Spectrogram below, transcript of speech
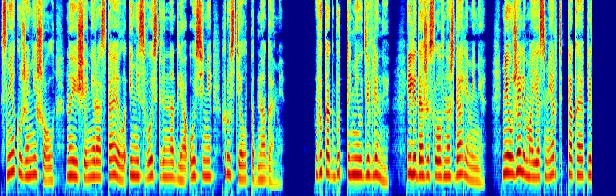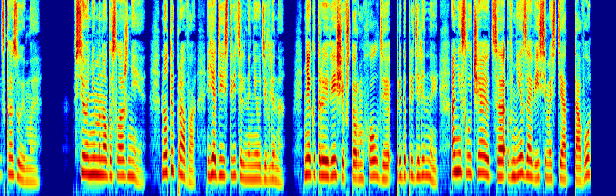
Снег уже не шел, но еще не растаял и несвойственно для осени хрустел под ногами. «Вы как будто не удивлены, или даже словно ждали меня. Неужели моя смерть такая предсказуемая?» «Все немного сложнее, но ты права, я действительно не удивлена. Некоторые вещи в Штормхолде предопределены, они случаются вне зависимости от того,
